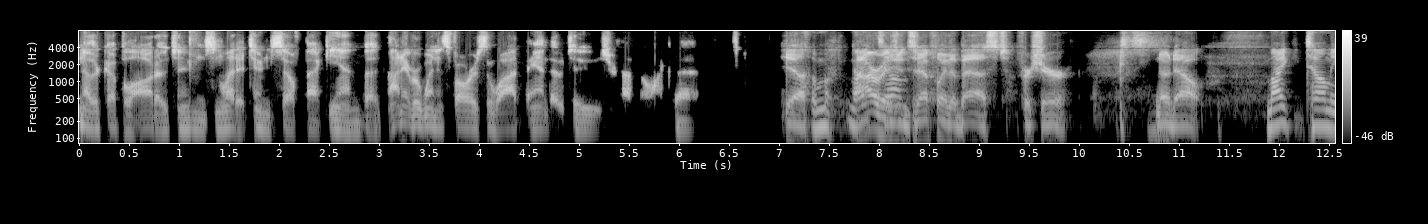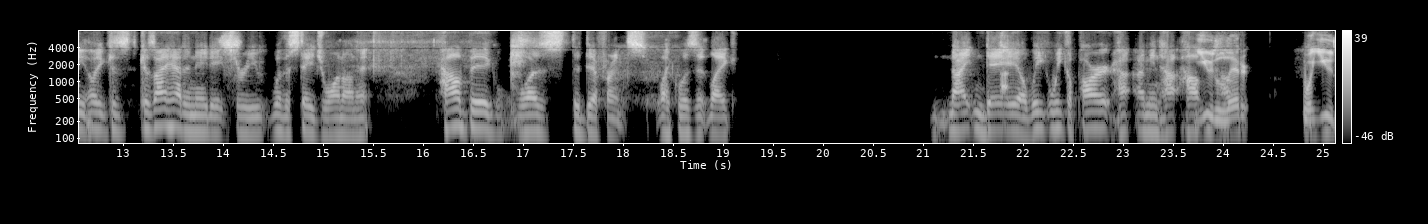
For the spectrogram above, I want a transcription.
another couple of auto tunes and let it tune itself back in. But I never went as far as the wide band O2s or nothing like that. Yeah. So, M- Mike, Power Vision's definitely the best for sure. No doubt. Mike, tell me, like, because because I had an eight eight three with a stage one on it. How big was the difference? Like, was it like night and day, a week week apart? How, I mean, how how you literally well you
